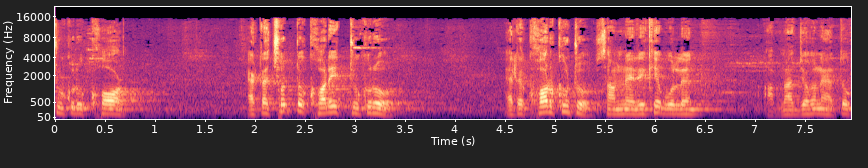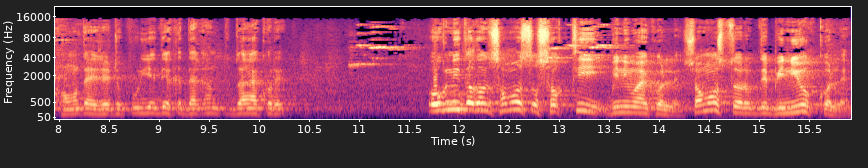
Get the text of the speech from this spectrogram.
টুকরো, খড়। একটা ছোট্ট খড়ের টুকরো, একটা খড়কুটো সামনে রেখে বললেন, আপনার যখন এত ক্ষমতা এসে একটু পুড়িয়ে দেখে দেখান তো দয়া করে। অগ্নি তখন সমস্ত শক্তি বিনিময় করলেন, সমস্ত রূপ দিয়ে বিনিয়োগ করলেন।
